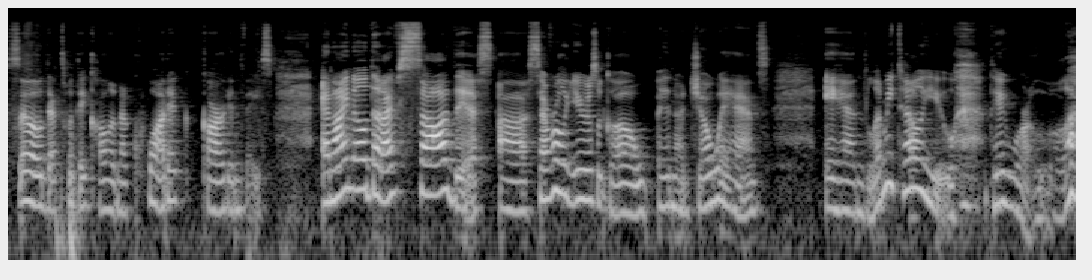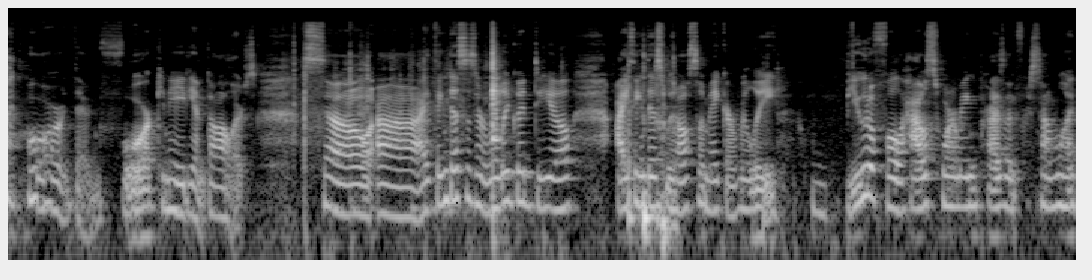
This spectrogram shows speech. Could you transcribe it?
So that's what they call an aquatic garden vase. And I know that I saw this uh, several years ago in a Joann's and let me tell you, they were a lot more than four Canadian dollars. So uh, I think this is a really good deal. I think this would also make a really beautiful housewarming present for someone,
